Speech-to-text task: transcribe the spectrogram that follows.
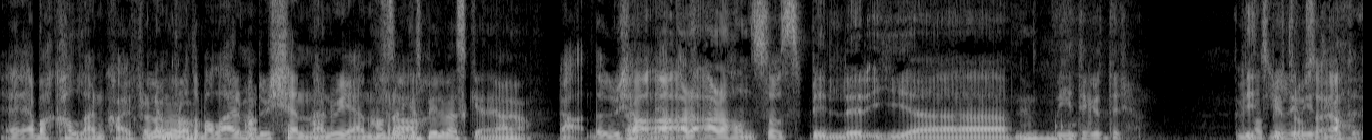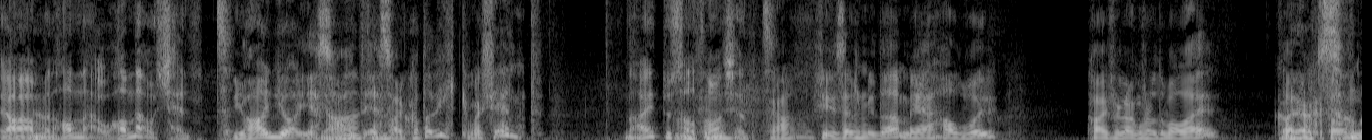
Jeg, jeg bare kaller han Kai fra Lange jo. Flåte Bollær, men du kjenner han jo igjen Han som ikke liker spillvæske. Ja, ja. Ja, det, du ja, er, det, er det han som spiller i uh. Hvite gutter. Hvite gutter også? Hvite Ja, ja, ja, men han er jo, han er jo kjent. Ja, ja, jeg sa, Ja, at, jeg sa ikke at han ikke var kjent. Nei, du sa at han var kjent. Ja, Firestjerners middag med Halvor, Kai fra Lange Flåte Bollær, og jo faen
